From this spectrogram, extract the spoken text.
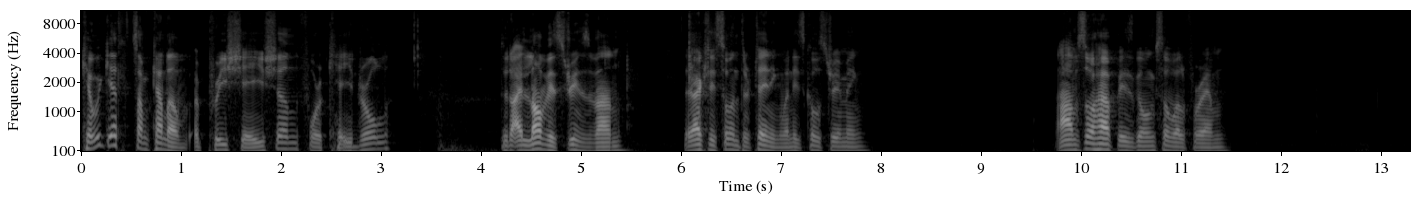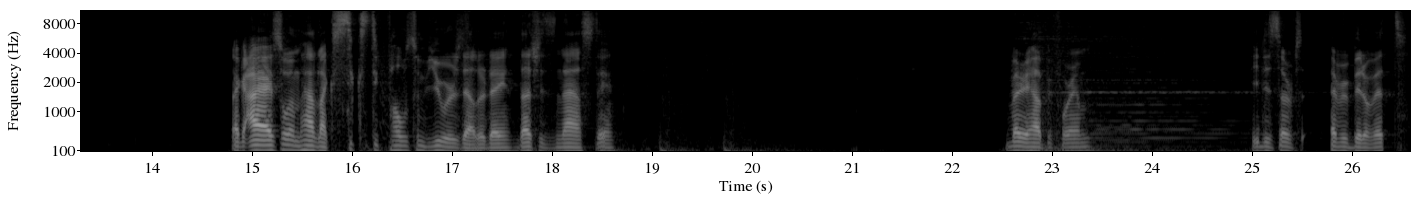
Can we get some kind of appreciation for Caedrel? Dude, I love his streams, man. They're actually so entertaining when he's co-streaming. I'm so happy it's going so well for him. Like, I saw him have like 60,000 viewers the other day. That shit's nasty. Very happy for him. He deserves every bit of it.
